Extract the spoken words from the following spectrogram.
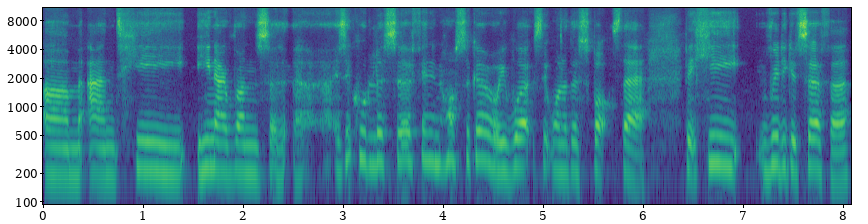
um, and he he now runs. A, uh, is it called Le Surfing in Hossegor, or he works at one of the spots there? But he really good surfer.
